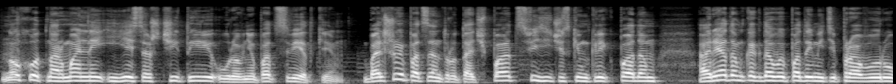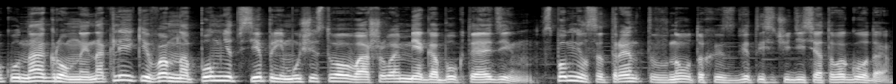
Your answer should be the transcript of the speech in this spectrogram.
но ход нормальный и есть аж 4 уровня подсветки. Большой по центру тачпад с физическим кликпадом, а рядом, когда вы поднимете правую руку на огромной наклейке, вам напомнят все преимущества вашего MegaBook T1. Вспомнился тренд в ноутах из 2010 года.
